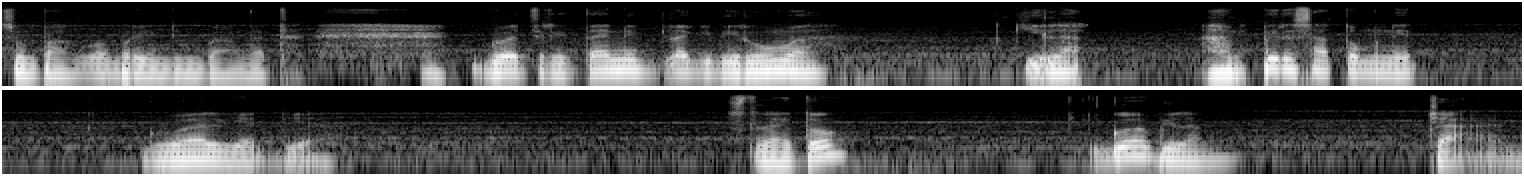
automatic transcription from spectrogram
Sumpah gue merinding banget. Gue cerita ini lagi di rumah. Gila hampir satu menit gue lihat dia. Setelah itu gue bilang jangan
